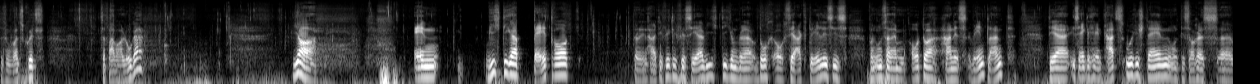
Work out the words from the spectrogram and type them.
Das ist ganz kurz zur Barbara Loga. Ja, ein wichtiger Beitrag den halte ich wirklich für sehr wichtig und weil er doch auch sehr aktuell ist, ist von unserem Autor Hannes Wendland. Der ist eigentlich ein Katz-Urgestein und ist auch als äh,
